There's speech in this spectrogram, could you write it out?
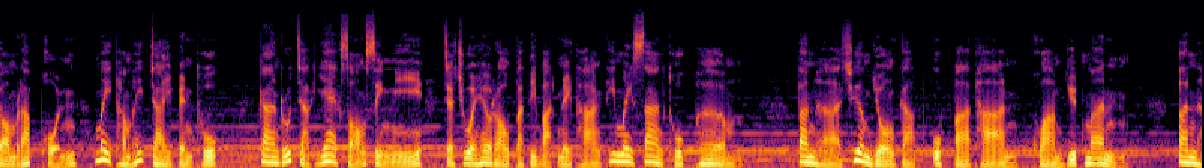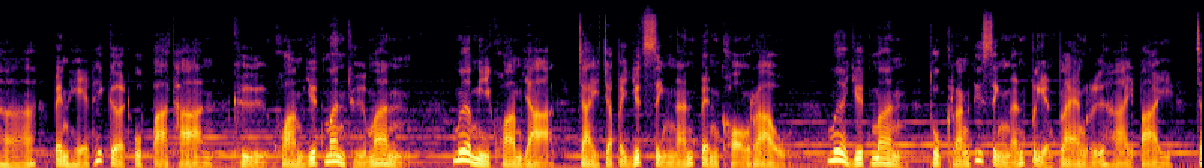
ยอมรับผลไม่ทำให้ใจเป็นทุกข์ การรู้จักแยกสองสิ่งนี้จะช่วยให้เราปฏิบัติในทางที่ไม่สร้างทุกข์เพิ่ม ตัณหาเชื่อมโยงกับอุปาทาน ความยึดมั่น ตัณหาเป็นเหตุให้เกิดอุปาทาน คือความยึดมั่นถือมั่น เมื่อมีความอยากใจจะไปยึดสิ่งนั้นเป็นของเราเมื่อยึดมั่น ทุกครั้งที่สิ่งนั้นเปลี่ยนแปลงหรือหายไป ใจ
